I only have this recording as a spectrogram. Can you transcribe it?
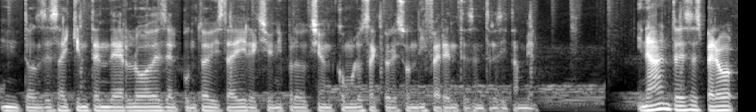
Entonces hay que entenderlo desde el punto de vista de dirección y producción, cómo los actores son diferentes entre sí también. Y nada, entonces espero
